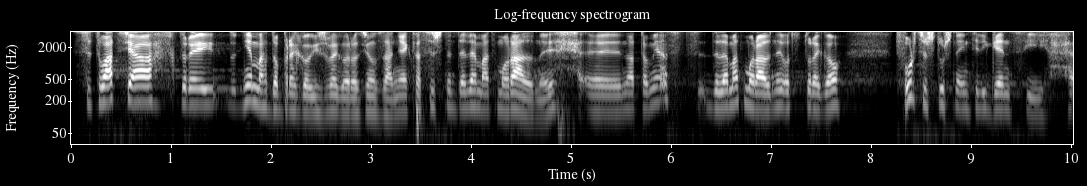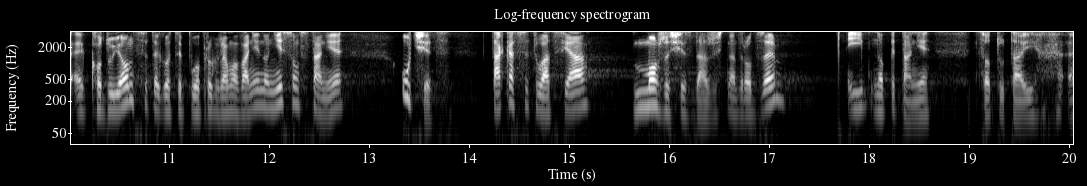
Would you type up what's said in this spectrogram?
Sytuacja, w której nie ma dobrego i złego rozwiązania, klasyczny dylemat moralny, e, natomiast dylemat moralny, od którego twórcy sztucznej inteligencji e, kodujący tego typu oprogramowanie no, nie są w stanie uciec. Taka sytuacja może się zdarzyć na drodze i no, pytanie, co tutaj e,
